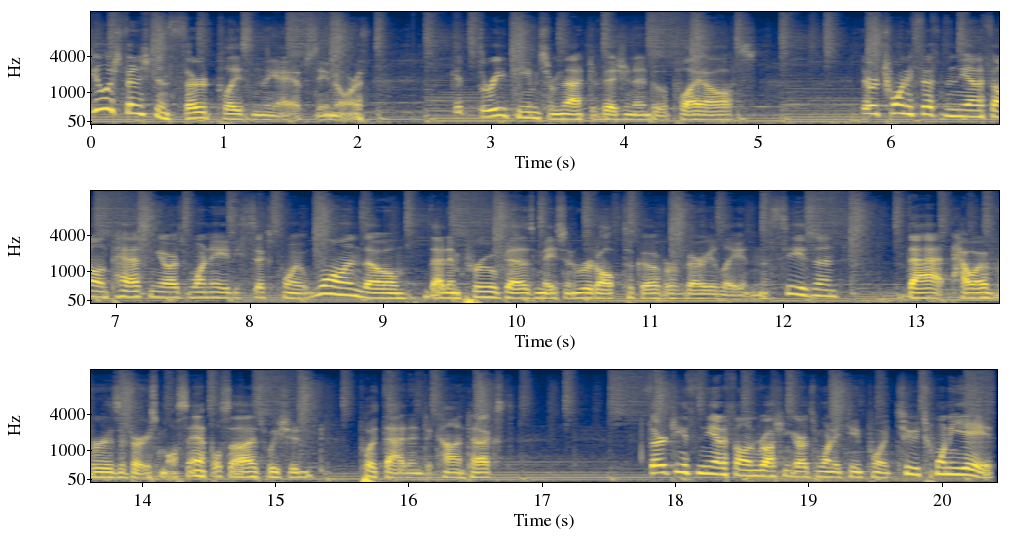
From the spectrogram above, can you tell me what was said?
Steelers finished in third place in the AFC North. Get three teams from that division into the playoffs. They were 25th in the NFL in passing yards, 186.1, though that improved as Mason Rudolph took over very late in the season. That, however, is a very small sample size. We should put that into context. 13th in the NFL in rushing yards, 118.2, 28th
